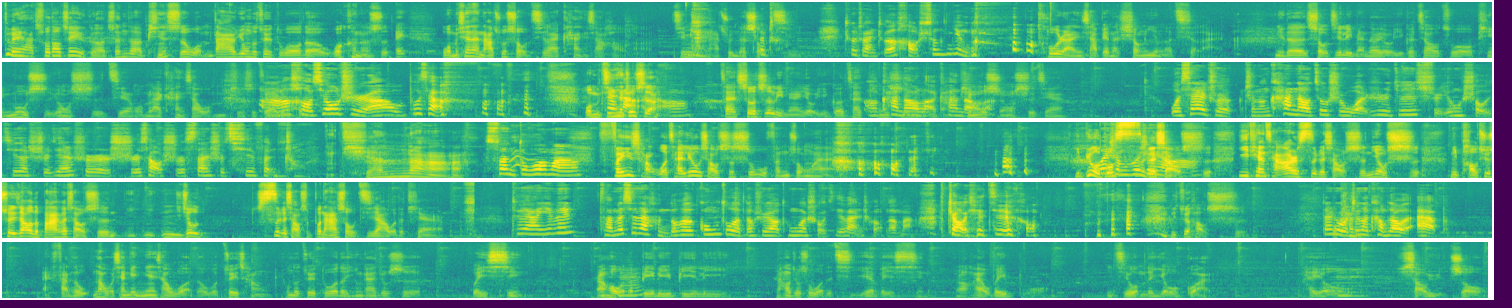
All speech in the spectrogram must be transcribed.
对呀、说到这个，真的，平时我们大家用的最多的，我可能是，哎，我们现在拿出手机来看一下好了。吉米，拿出你的手 机，这个转折好生硬啊！突然一下变得生硬了起来。你的手机里面的有一个叫做屏幕使用时间，我们来看一下我们平时最爱用啊，好羞耻啊！我不想。我们今天就是啊？在设置里面有一个在哦通知看到了看到了屏幕使用时间。我现在只只能看到，就是我日均使用手机的时间是十小时三十七分钟，天呐，算多吗？非常，我才六小时十五分钟哎，我的天！你比我多四个小时，一天才二十四个小时，你有十，你刨去睡觉的八个小时，你你你就四个小时不拿手机啊！我的天，对呀、因为咱们现在很多工作都是要通过手机完成的嘛，找一些借口。你最好是，但是我真的看不到我的 app。哎，反正那我先给你念一下我的，我最常用的最多的应该就是微信，然后我的哔哩哔哩，然后就是我的企业微信，然后还有微博，以及我们的油管，还有嗯，小宇宙，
